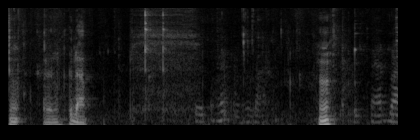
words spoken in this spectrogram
อืมเอินก็ดับ ซื้อแพ็คของเรา หืม แพ็คไว้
